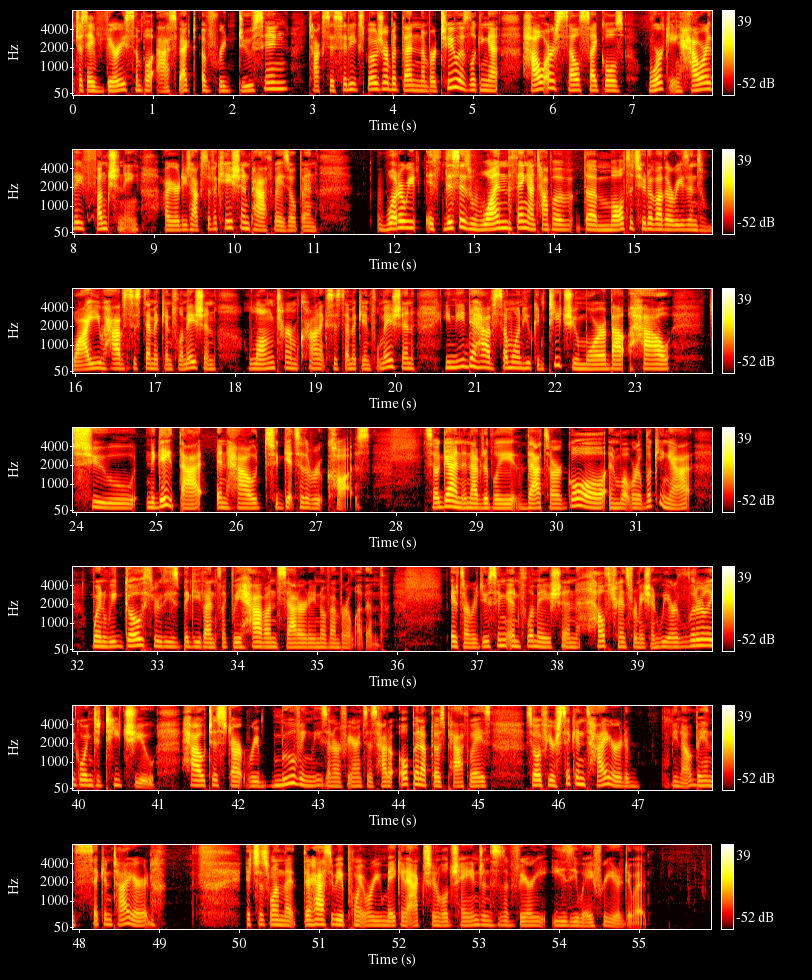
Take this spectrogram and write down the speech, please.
just a very simple aspect of reducing toxicity exposure. But then number two is looking at how are cell cycles working? How are they functioning? Are your detoxification pathways open? What are we if this is one thing on top of the multitude of other reasons why you have systemic inflammation long-term chronic systemic inflammation you need to have someone who can teach you more about how to negate that and how to get to the root cause. So again inevitably that's our goal and what we're looking at when we go through these big events like we have on Saturday November 11th it's our reducing inflammation health transformation. We are literally going to teach you how to start removing these interferences, how to open up those pathways. So if you're sick and tired of, you know, being sick and tired, it's just one that there has to be a point where you make an actionable change. And this is a very easy way for you to do it.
